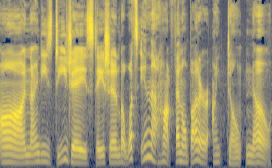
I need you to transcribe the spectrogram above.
on 90s dj station but what's in that hot fennel butter i don't know.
